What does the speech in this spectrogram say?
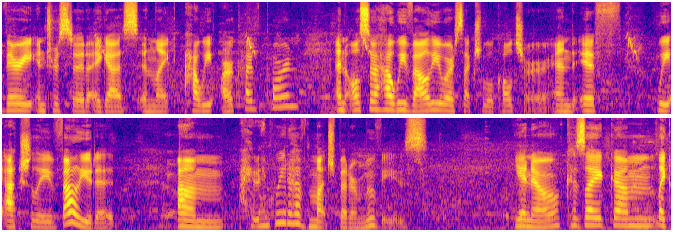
very interested, I guess, in like how we archive porn, and also how we value our sexual culture, and if we actually valued it, um, I think we'd have much better movies. You know? Because like um, like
